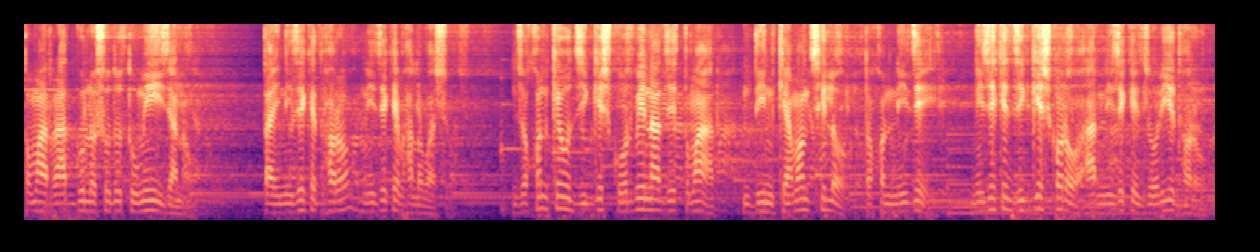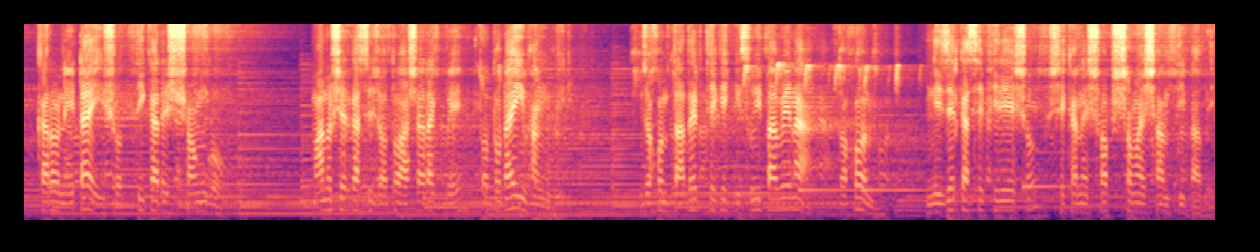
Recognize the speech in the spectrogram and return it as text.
তোমার রাতগুলো শুধু তুমিই জানো। তাই নিজেকে ধরো, নিজেকে ভালোবাসো। যখন কেউ জিজ্ঞেস করবে না যে তোমার দিন কেমন ছিল, তখন নিজে নিজেকে জিজ্ঞেস করো আর নিজেকে জড়িয়ে ধরো, কারণ এটাই সত্যিকারের সঙ্গ। মানুষের কাছে যত আশা রাখবে, ততটাই ভাঙবে। যখন তাদের থেকে কিছুই পাবে না, তখন নিজের কাছে ফিরে এসো, সেখানে সব সময় শান্তি পাবে।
